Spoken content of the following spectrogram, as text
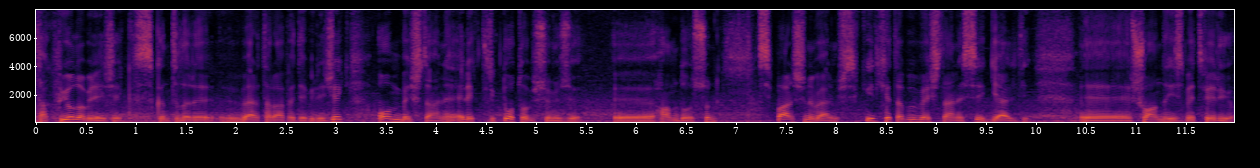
takviye olabilecek, sıkıntıları e, bertaraf edebilecek 15 tane elektrikli otobüsümüzü e, hamdolsun siparişini vermiştik. İlk etabı 5 tanesi geldi. E, şu anda hizmet veriyor.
